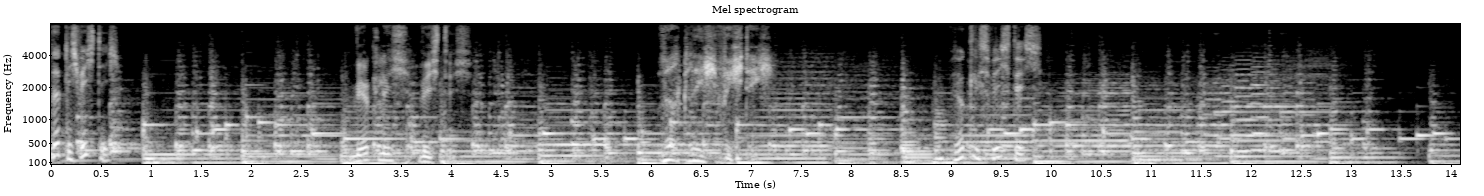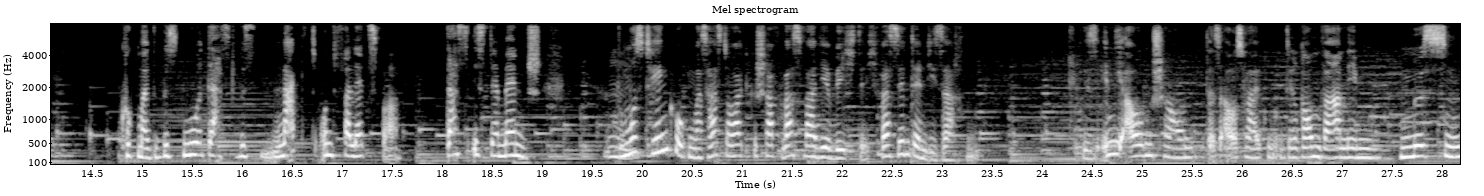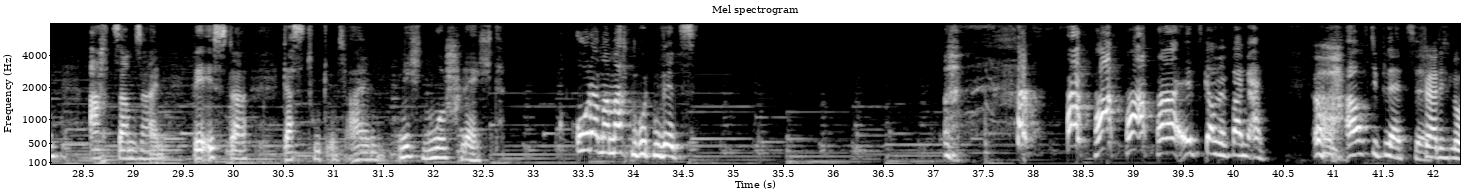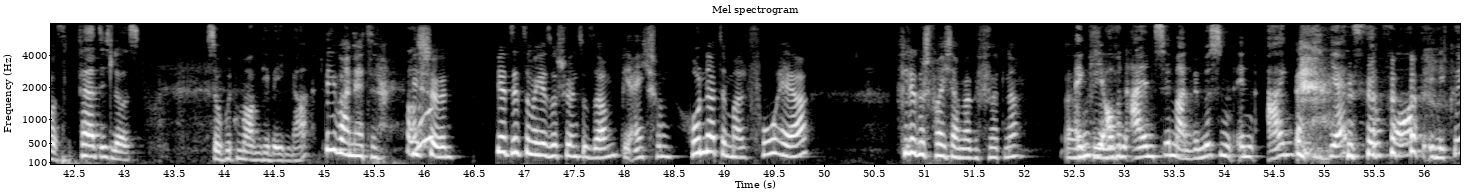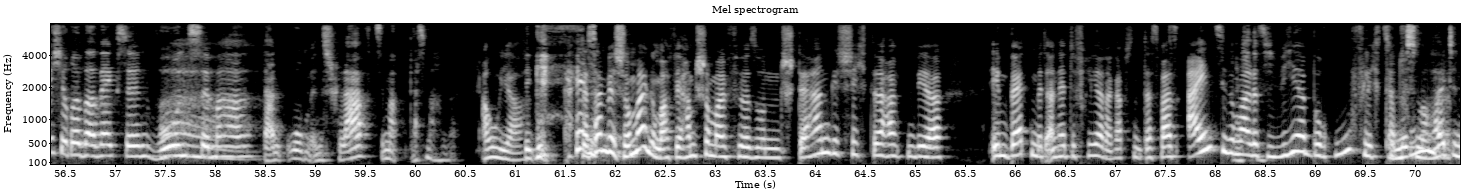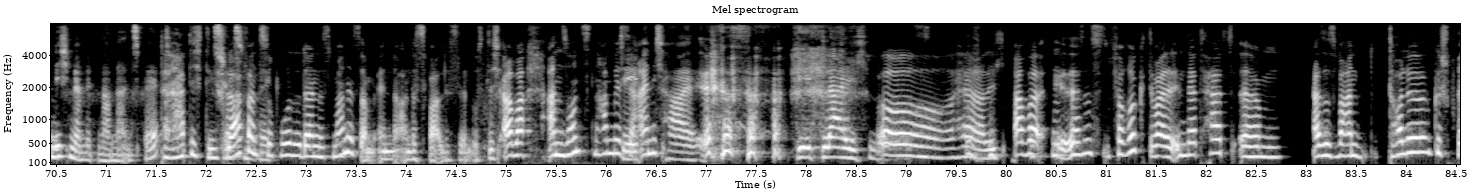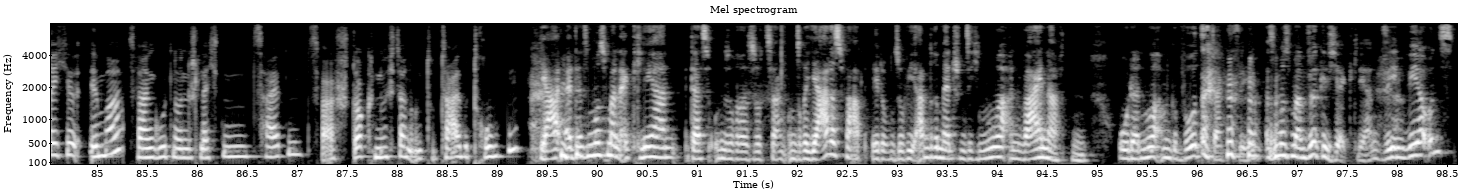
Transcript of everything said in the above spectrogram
Wirklich wichtig. Wirklich wichtig. Wirklich wichtig. Wirklich wichtig. Guck mal, du bist nur das, du bist nackt und verletzbar. Das ist der Mensch. Du musst hingucken, was hast du heute geschafft, was war dir wichtig, was sind denn die Sachen? Dieses in die Augen schauen, das aushalten und den Raum wahrnehmen müssen, achtsam sein. Wer ist da? Das tut uns allen nicht nur schlecht. Oder man macht einen guten Witz. Jetzt komm, wir fangen an. Auf die Plätze. Fertig los. Fertig los. So, guten Morgen, liebe Inga. Lieber Nette, wie schön. Jetzt sitzen wir hier so schön zusammen, wie eigentlich schon hunderte Mal vorher. Viele Gespräche haben wir geführt, ne? Eigentlich auch in allen Zimmern. Wir müssen in eigentlich jetzt sofort in die Küche rüber wechseln, Wohnzimmer, dann oben ins Schlafzimmer. Das machen wir. Oh ja. Das haben wir schon mal gemacht. Wir haben schon mal für so eine Sterngeschichte hatten wir im Bett mit Annette Frier. Da gab's, ein- das war das einzige Mal, dass wir beruflich zu Da müssen wir heute hatten. nicht mehr miteinander ins Bett. Dann hatte ich die. Schlafanzughose deines Mannes am Ende an. Das war alles sehr lustig. Aber ansonsten haben wir es ja eigentlich Details. Geht gleich los. Oh, herrlich. Aber das ist verrückt, weil in der Tat, ähm, also es waren tolle Gespräche immer. Es waren guten und schlechten Zeiten. Es war stocknüchtern und total betrunken. Ja, äh, das muss man erklären, dass unsere sozusagen unsere Jahresverabredung, so wie andere Menschen sich nur an Weihnachten oder nur am Geburtstag sehen, das muss man wirklich erklären, sehen wir uns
